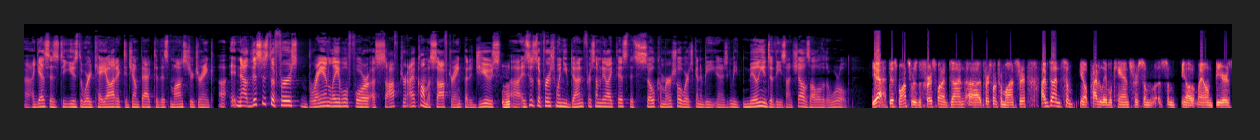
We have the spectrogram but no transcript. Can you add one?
I guess, is to use the word chaotic to jump back to this monster drink. Uh, now, this is the first brand label for a soft drink. I call them a soft drink, but a juice. Mm-hmm. Uh, is this the first one you've done for somebody like this that's so commercial where it's going to be, you know, there's going to be millions of these on shelves all over the world? Yeah, this Monster was the first one I've done. Uh, first one for Monster. I've done some, you know, private label cans for some, some, you know, my own beers,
